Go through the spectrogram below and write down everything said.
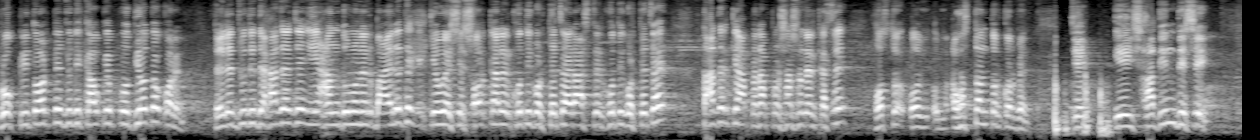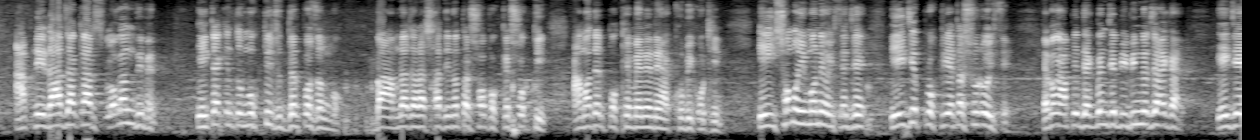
প্রকৃত অর্থে যদি কাউকে প্রতিহত করেন, তাহলে যদি দেখা যায় যে এই আন্দোলনের বাইরে থেকে কেউ এসে সরকারের ক্ষতি করতে চায়, রাষ্ট্রের ক্ষতি করতে চায়, তাদেরকে আপনারা প্রশাসনের কাছে হস্ত হস্তান্তর করবেন যে এই স্বাধীন দেশে আপনি রাজাকার স্লোগান দিবেন। এইটা কিন্তু মুক্তিযুদ্ধের প্রজন্ম বা আমরা যারা স্বাধীনতার সপক্ষের শক্তি, আমাদের পক্ষে মেনে নেওয়া খুবই কঠিন। এই সময় মনে হয়েছে যে এই যে প্রক্রিয়াটা শুরু হয়েছে, এবং আপনি দেখবেন যে বিভিন্ন জায়গায় এই যে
